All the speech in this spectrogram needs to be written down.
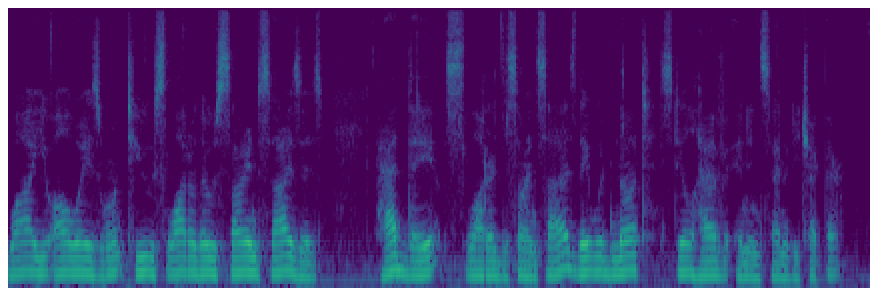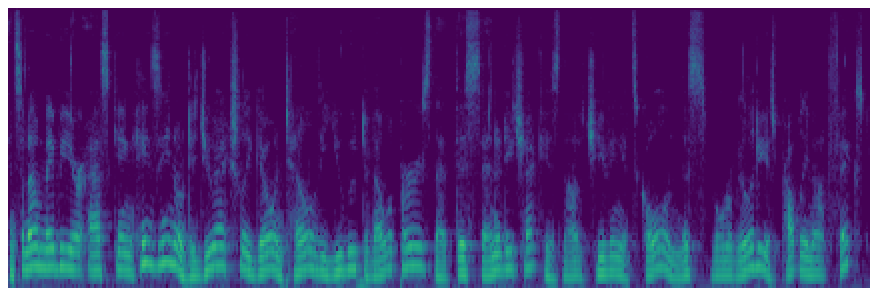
why you always want to slaughter those signed sizes. Had they slaughtered the signed size, they would not still have an insanity check there. And so now maybe you're asking, hey Xeno, did you actually go and tell the U-Boot developers that this sanity check is not achieving its goal and this vulnerability is probably not fixed?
